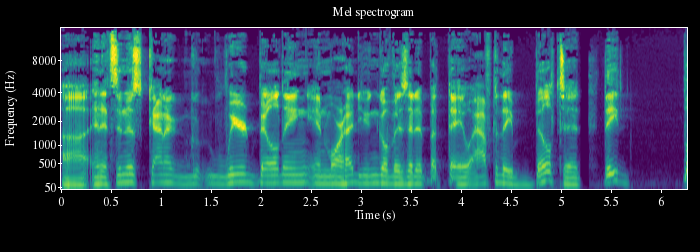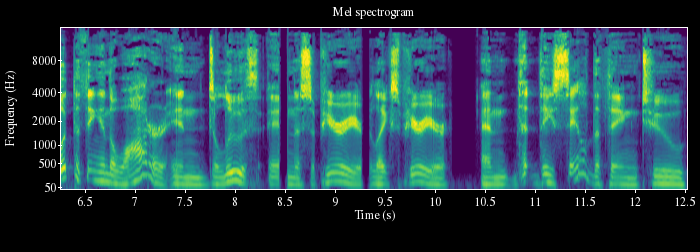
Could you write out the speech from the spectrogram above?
Uh, and it's in this kind of weird building in Moorhead. You can go visit it, but they after they built it, they put the thing in the water in Duluth in the Superior Lake Superior, and th- they sailed the thing to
